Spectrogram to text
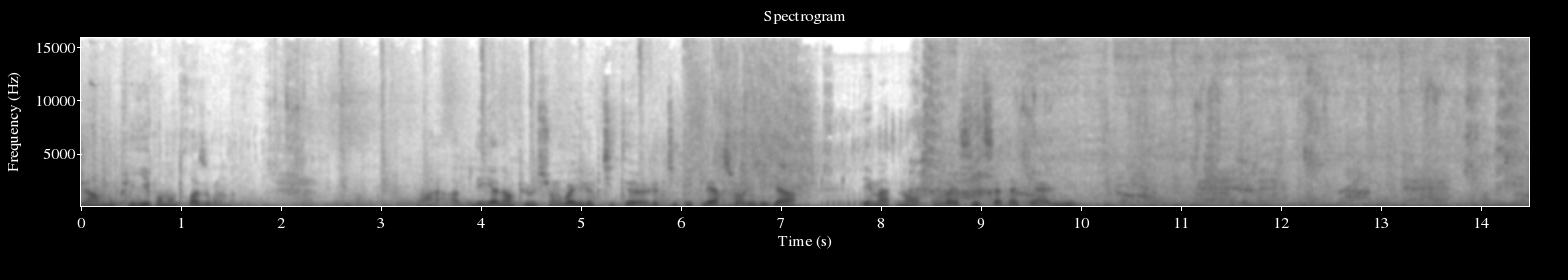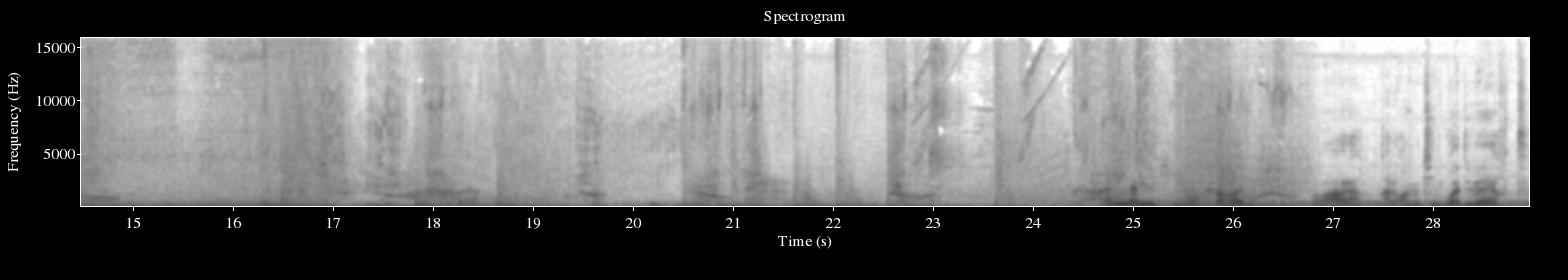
j'ai un bouclier pendant 3 secondes. Voilà, dégâts d'impulsion, vous voyez euh, le petit éclair sur les dégâts. Et maintenant, on va essayer de s'attaquer à lui. Allez, allez, Voilà. Alors une petite boîte verte.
